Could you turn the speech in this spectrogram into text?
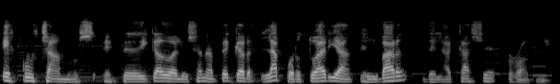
Escuchamos, este, dedicado a Luciana Pecker, La Portuaria, el bar de la calle Rodney.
